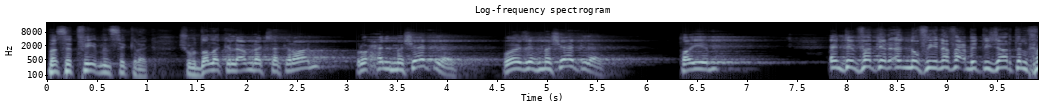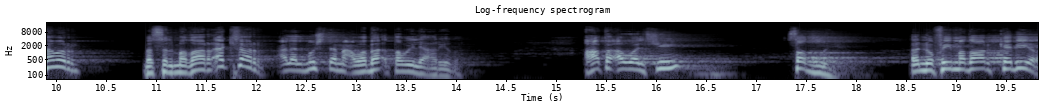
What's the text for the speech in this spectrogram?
بس تفيق من سكرك. شو بضلك كل عمرك سكران؟ روح حل مشاكلك واجه مشاكلك. طيب أنت مفكر إنه في نفع بتجارة الخمر؟ بس المضار أكثر. على المجتمع وباء طويله عريضة. أعطى أول شيء صدمة إنه في مضار كبيره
